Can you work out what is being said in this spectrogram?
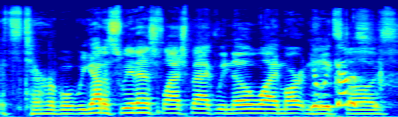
It's terrible. We got a sweet ass flashback. We know why Martin we hates a- dogs.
